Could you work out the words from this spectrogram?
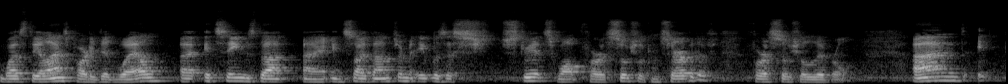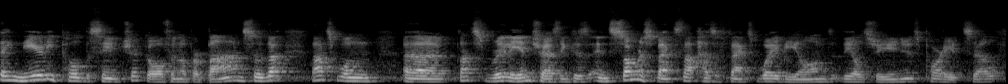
whilst the Alliance Party did well, uh, it seems that uh, in South Antrim it was a sh- straight swap for a social conservative for a social liberal. And it, they nearly pulled the same trick off in Upper Bann. So that that's one uh, that's really interesting because in some respects that has effects way beyond the Ulster Unionist Party itself.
